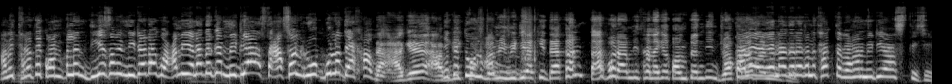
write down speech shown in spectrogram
আমি থানাতে কমপ্লেন দিয়ে এসে আমি মিডিয়া ডাকবো আমি এনাদেরকে মিডিয়া আসল রূপগুলো দেখাবো। আগে আপনি আপনি মিডিয়া কি দেখান তারপর আপনি থানাকে কমপ্লেন দিন যখন তাহলে এনাদের এখানে থাকতে হবে আমার মিডিয়া আসতেছে।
